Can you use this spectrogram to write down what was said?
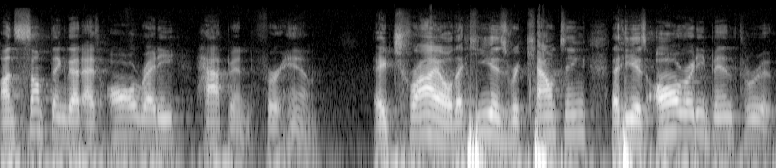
on something that has already happened for him. A trial that he is recounting that he has already been through.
